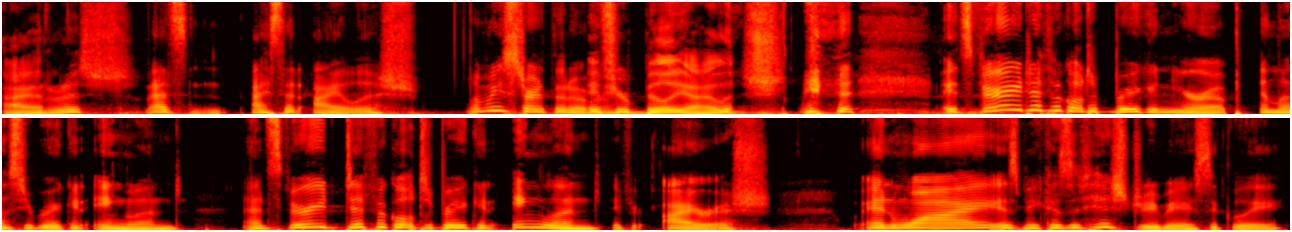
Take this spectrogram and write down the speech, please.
Irish. That's I said Eilish. Let me start that over. If you're Billie Eilish, it's very difficult to break in Europe unless you break in England, and it's very difficult to break in England if you're Irish. And why is because of history, basically.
